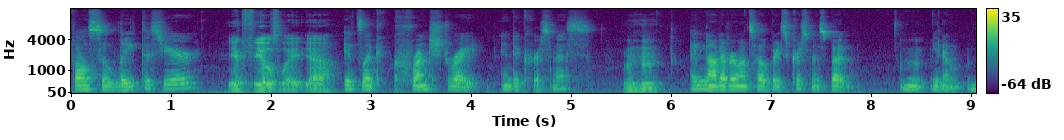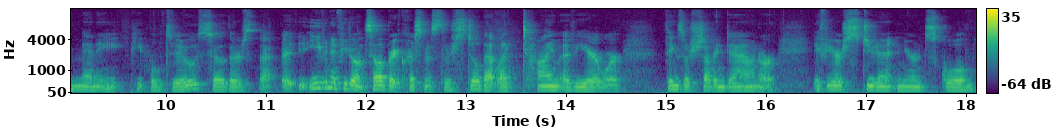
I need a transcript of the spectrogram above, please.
falls so late this year. It feels late, yeah. It's like crunched right into Christmas. Mm-hmm. and not everyone celebrates Christmas, but mm, you know many people do. So there's that. Even if you don't celebrate Christmas, there's still that like time of year where things are shutting down. Or if you're a student and you're in school,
